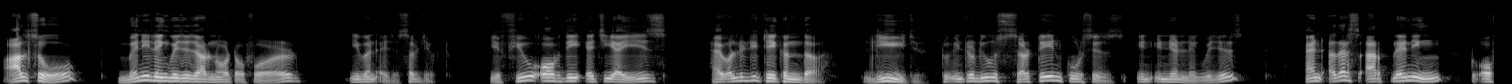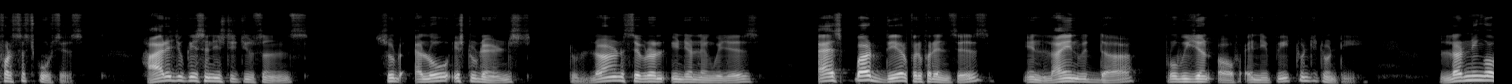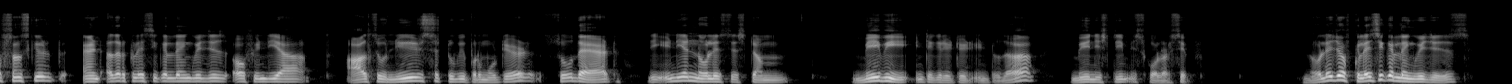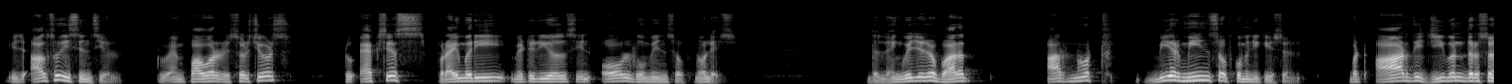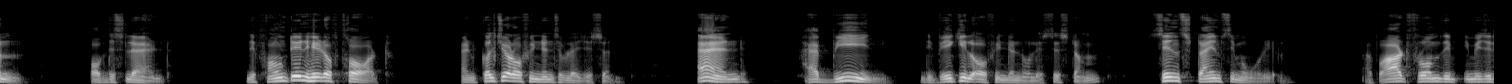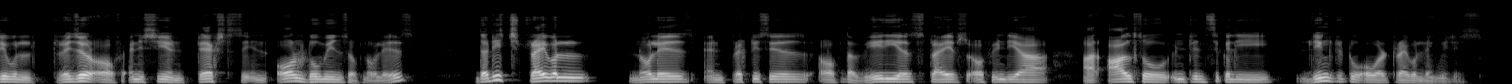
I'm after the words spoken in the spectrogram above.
Also, many languages are not offered even as a subject. A few of the HEIs have already taken the lead to introduce certain courses in Indian languages and others are planning to offer such courses. Higher education institutions should allow students to learn several Indian languages as per their preferences in line with the provision of NEP 2020. Learning of Sanskrit and other classical languages of India also needs to be promoted so that the Indian knowledge system may be integrated into the mainstream scholarship. Knowledge of classical languages is also essential to empower researchers to access primary materials in all domains of knowledge. The languages of Bharat are not mere means of communication, but are the Jivan Darshan of this land, the fountainhead of thought and culture of Indian civilization and have been the vehicle of Indian knowledge system since times immemorial. Apart from the immeasurable treasure of ancient texts in all domains of knowledge, the rich tribal knowledge and practices of the various tribes of India are also intrinsically linked to our tribal languages.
